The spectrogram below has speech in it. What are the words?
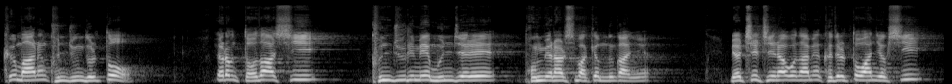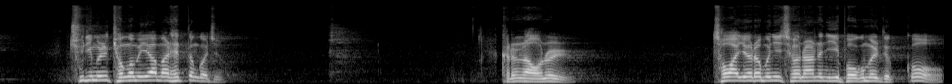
그 많은 군중들도 여러분 또다시 굶주림의 문제에 복면할 수밖에 없는 거 아니에요? 며칠 지나고 나면 그들 또한 역시 주림을 경험해야만 했던 거죠. 그러나 오늘 저와 여러분이 전하는 이 복음을 듣고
